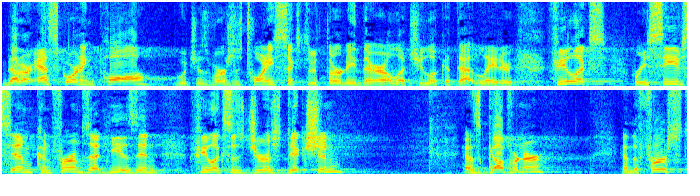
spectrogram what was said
that are escorting Paul, which is verses 26 through 30 there. I'll let you look at that later. Felix receives him, confirms that he is in Felix's jurisdiction as governor. And the first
